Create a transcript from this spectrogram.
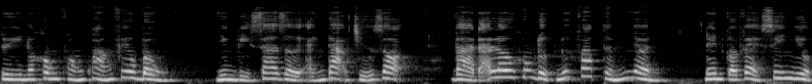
Tuy nó không phóng khoáng phiêu bồng, nhưng vì xa rời ánh đạo chiếu rọi và đã lâu không được nước Pháp thấm nhuần nên có vẻ suy nhược,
